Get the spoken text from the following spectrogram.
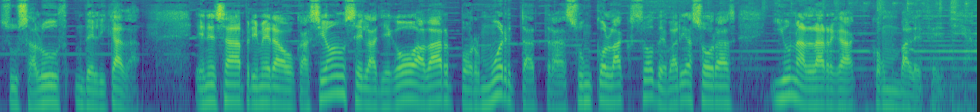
su salud delicada. En esa primera ocasión se la llegó a dar por muerta tras un colapso de varias horas y una larga convalecencia.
